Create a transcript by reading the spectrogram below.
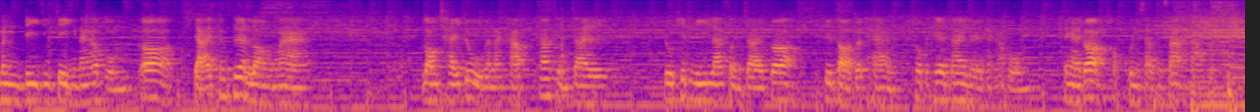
มันดีจริง ๆนะครับ ผมก็อยากให้เพื่อนๆลองมา ลองใช้ดูกันนะครับ ถ้าสนใจ ดูคลิปนี้แล้วสนใจก็ติดต่อตัวแทนทั่วประเทศได้เลยนะครับผมยังไงก็ขอบคุณซา m ซ่าครับ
